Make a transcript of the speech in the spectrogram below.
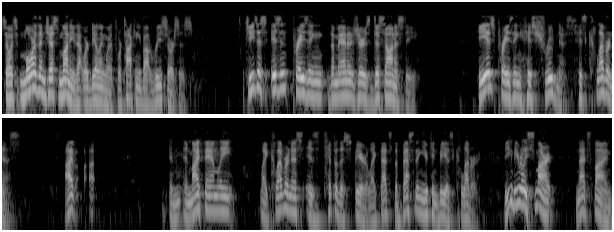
So it's more than just money that we're dealing with. We're talking about resources. Jesus isn't praising the manager's dishonesty. He is praising his shrewdness, his cleverness. I've uh, in in my family, like cleverness is tip of the spear. Like that's the best thing you can be is clever. You can be really smart, and that's fine.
